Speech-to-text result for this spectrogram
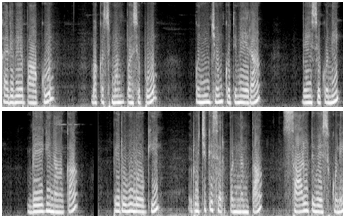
కరివేపాకు ఒక స్పూన్ పసుపు కొంచెం కొత్తిమీర వేసుకొని వేగినాక పెరుగులోకి రుచికి సరిపడినంత సాల్ట్ వేసుకొని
